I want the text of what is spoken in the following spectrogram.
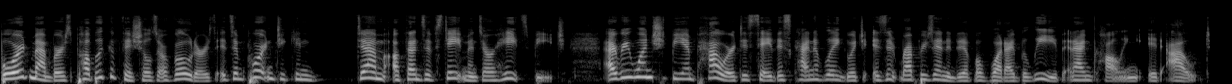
board members, public officials, or voters, it's important to con- condemn offensive statements or hate speech. Everyone should be empowered to say this kind of language isn't representative of what I believe, and I'm calling it out.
